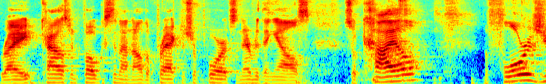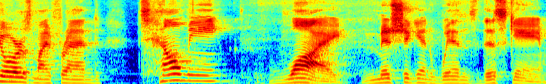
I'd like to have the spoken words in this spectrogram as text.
right? Kyle's been focusing on all the practice reports and everything else. So Kyle, the floor is yours, my friend. Tell me why Michigan wins this game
